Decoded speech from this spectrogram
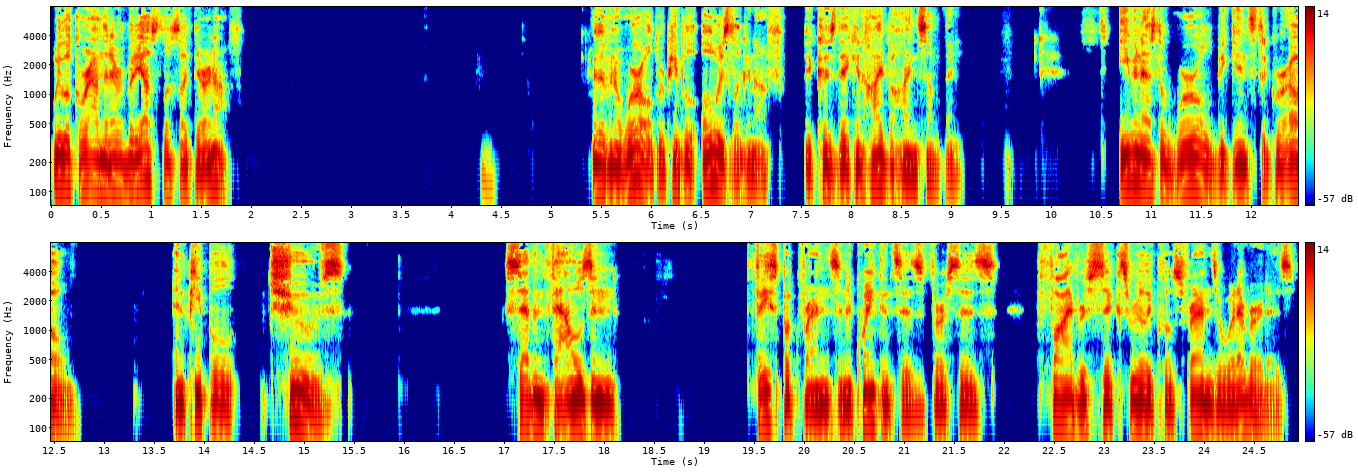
we look around and everybody else looks like they're enough. We live in a world where people always look enough because they can hide behind something. Even as the world begins to grow and people choose 7,000 Facebook friends and acquaintances versus five or six really close friends or whatever it is.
